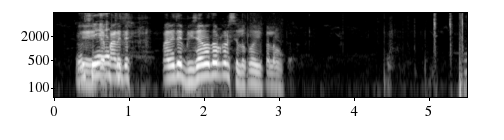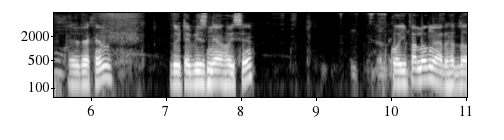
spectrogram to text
এত- পানিতে পানিতে ভিজানো দরকার ছিল কই পালংটা? এই দেখেন দুইটা বীজ নেওয়া হয়েছে কই পালং আর হলো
